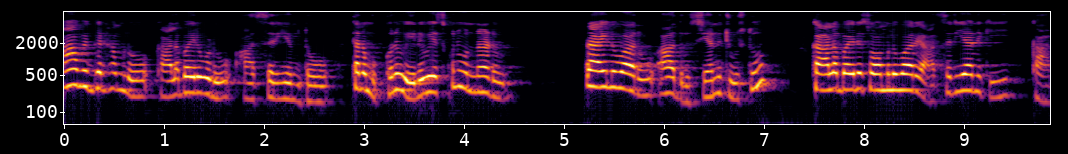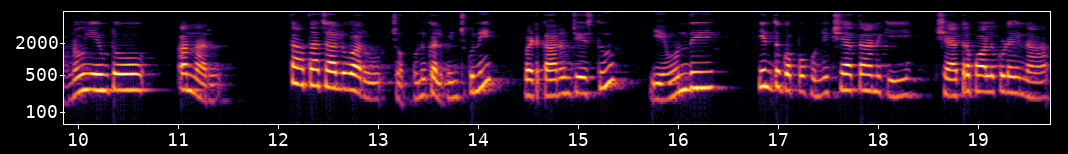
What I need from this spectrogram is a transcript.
ఆ విగ్రహంలో కాలభైరవుడు ఆశ్చర్యంతో తన ముక్కును వేలు వేసుకుని ఉన్నాడు. రాయలవారు ఆ దృశ్యాన్ని చూస్తూ కాలభైర స్వాములు వారి ఆశ్చర్యానికి కారణం ఏమిటో? అన్నారు. తాతాచార్లు వారు చప్పును కల్పించుకుని వెటకారం చేస్తూ ఏముంది? ఇంత గొప్ప పుణ్యక్షేత్రానికి క్షేత్రపాలకుడైన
